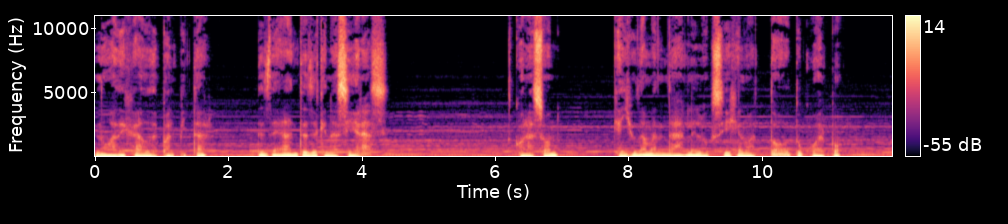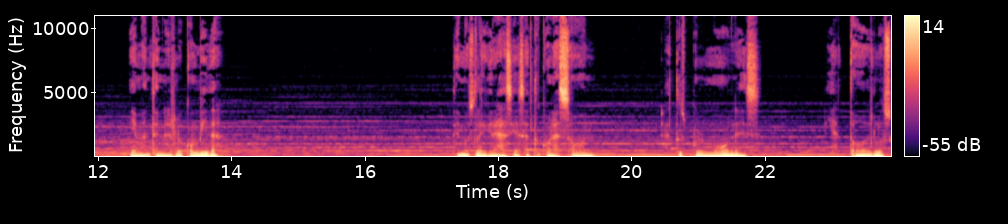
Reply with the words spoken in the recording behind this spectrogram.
no ha dejado de palpitar desde antes de que nacieras. corazón que ayuda a mandarle el oxígeno a todo tu cuerpo y a mantenerlo con vida. Démosle gracias a tu corazón, a tus pulmones y a todos los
